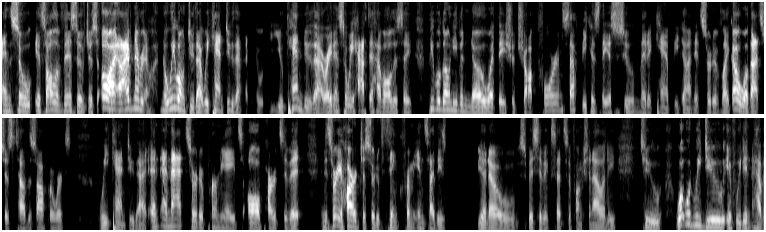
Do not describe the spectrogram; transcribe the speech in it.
And so it's all of this of just, oh, I, have never, no, we won't do that. We can't do that. You can do that, right? And so we have to have all this say, people don't even know what they should shop for and stuff because they assume that it can't be done. It's sort of like, oh, well, that's just how the software works. We can't do that. And, and that sort of permeates all parts of it. And it's very hard to sort of think from inside these you know specific sets of functionality to what would we do if we didn't have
